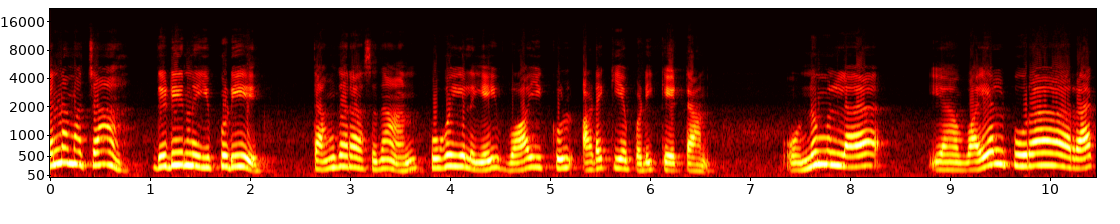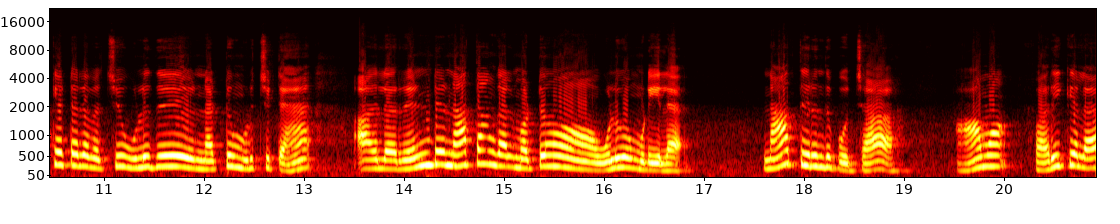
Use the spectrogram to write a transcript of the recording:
என்ன மச்சான்? திடீர்னு இப்படி? தங்கராசு தான் புகையிலையை வாய்க்குள் அடக்கியபடி கேட்டான். ஒன்றுமில்ல என் வயல் பூரா ராக்கெட்டரை வச்சு உழுது நட்டு முடிச்சிட்டேன். அதில் ரெண்டு நாத்தாங்கால் மட்டும் உழுவ முடியல. நாற்று இருந்து போச்சா? ஆமாம் பறிக்கலை.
